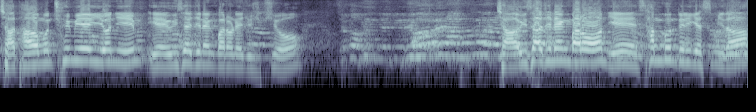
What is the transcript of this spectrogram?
자, 다음은 추미애 의원님, 예, 의사진행 발언해 주십시오. 자, 의사진행 발언, 예, 3분 드리겠습니다.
